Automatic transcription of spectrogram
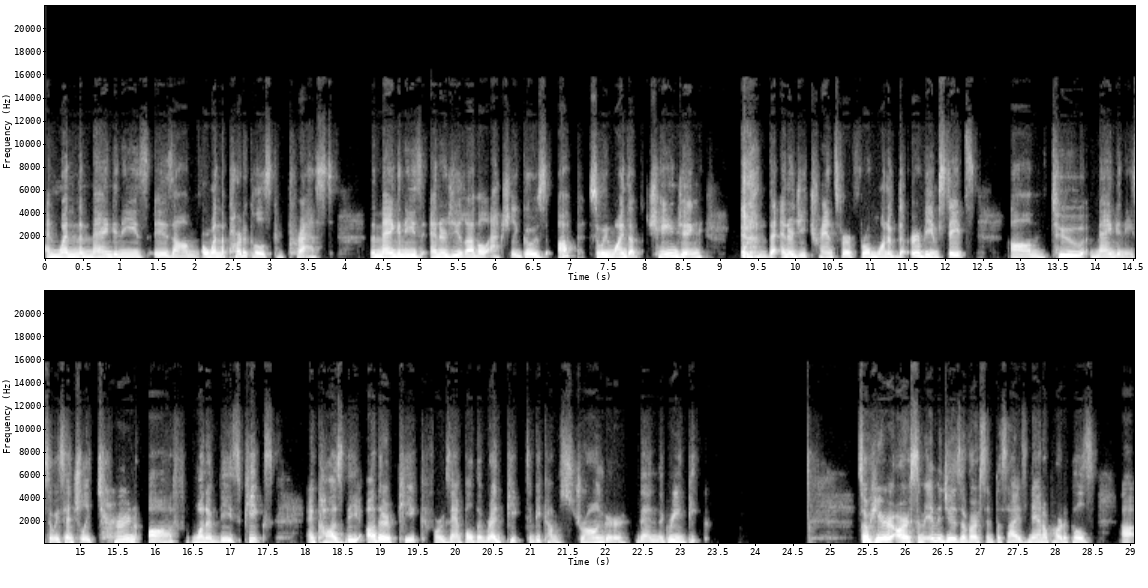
And when the manganese is, um, or when the particle is compressed, the manganese energy level actually goes up. So we wind up changing the energy transfer from one of the erbium states um, to manganese. So essentially turn off one of these peaks and cause the other peak, for example, the red peak, to become stronger than the green peak. So here are some images of our synthesized nanoparticles uh,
